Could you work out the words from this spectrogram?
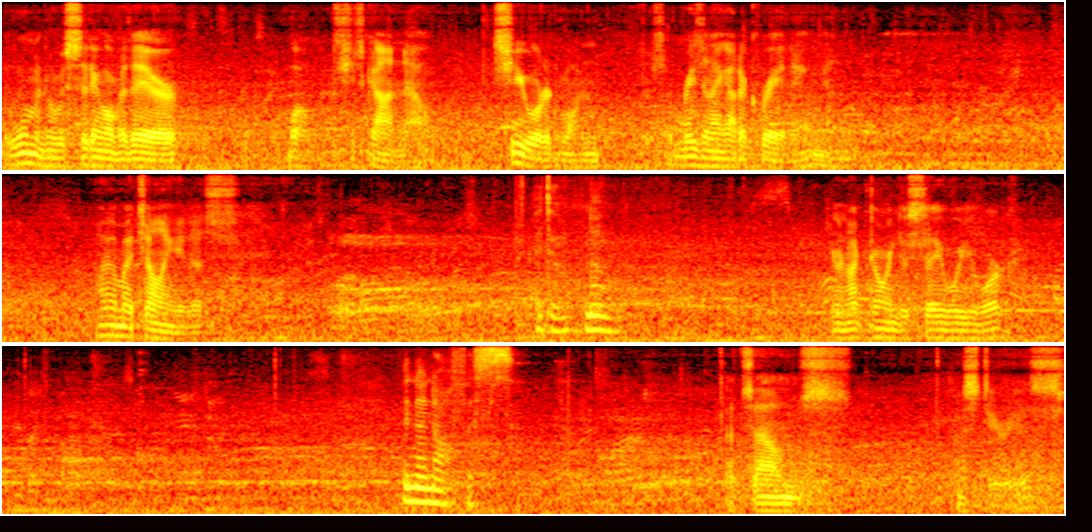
The woman who was sitting over there, well, she's gone now. She ordered one. For some reason, I got a craving. And why am I telling you this? I don't know. You're not going to say where you work? In an office. That sounds mysterious.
